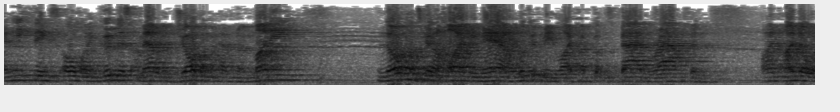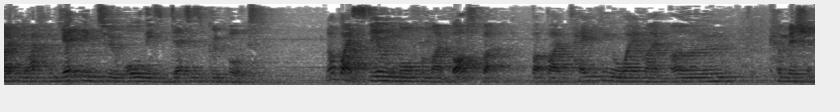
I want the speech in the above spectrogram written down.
and he thinks, oh my goodness, I'm out of a job, I'm going to have no money. No one's going to hire me now. Look at me like I've got this bad rap, and I, I know what I can do. I can get into all these debtors' good books. Not by stealing more from my boss, but, but by taking away my own commission.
